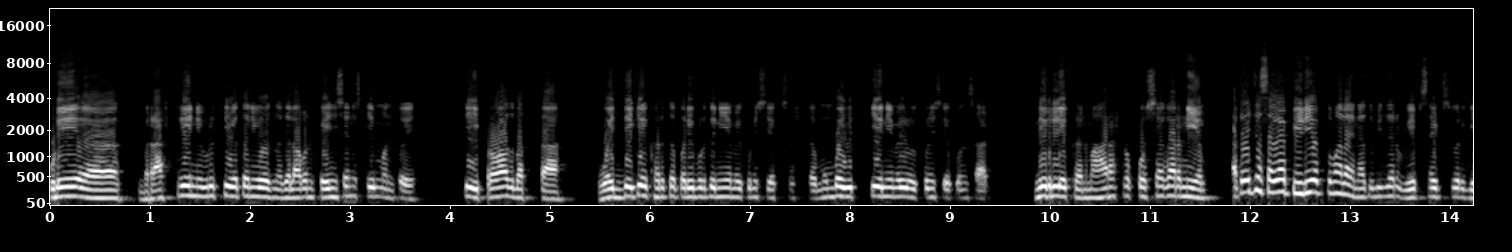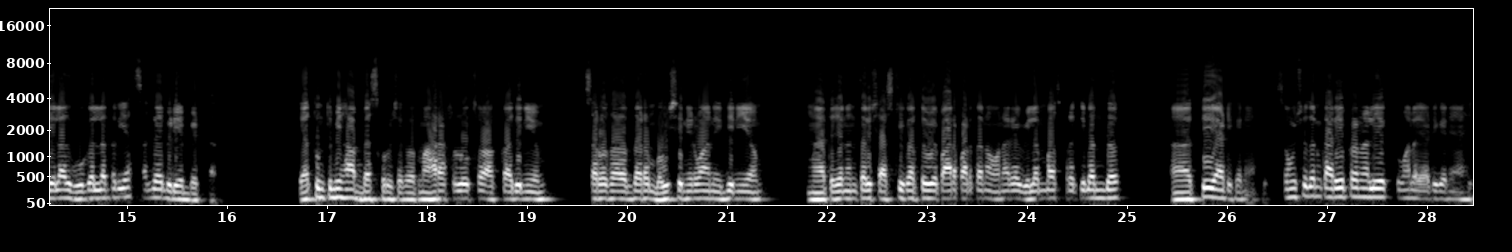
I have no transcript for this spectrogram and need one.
पुढे राष्ट्रीय निवृत्ती वेतन योजना ज्याला आपण पेन्शन स्कीम म्हणतोय ती प्रवास भत्ता वैद्यकीय खर्च परिपूर्ती नियम एकोणीशे एकसष्ट मुंबई वित्तीय नियम एकोणीशे एकोणसाठ निर्लेखन महाराष्ट्र कोशागार नियम. आता याच्या सगळ्या पीडीएफ तुम्हाला आहे ना तुम्ही जर वेबसाईट्सवर गेलात गुगलला तर या सगळ्या पीडीएफ भेटतात. यातून तुम्ही हा अभ्यास करू शकता. महाराष्ट्र लोकसेवा हक्क अधिनियम सर्वसाधारण भविष्य निर्वाह निधी नियम त्याच्यानंतर शासकीय कर्तव्य पार पाडताना होणाऱ्या विलंबास प्रतिबंध ते या ठिकाणी आहे. संशोधन कार्यप्रणाली एक तुम्हाला या ठिकाणी आहे.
